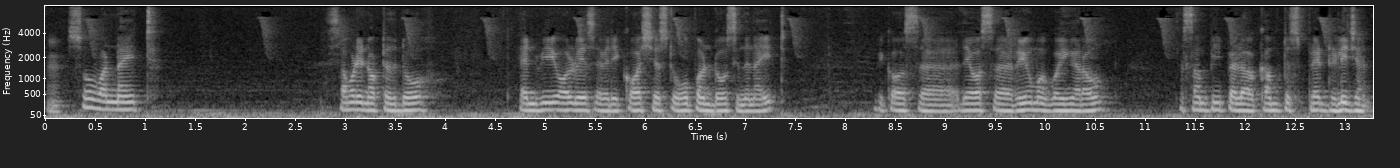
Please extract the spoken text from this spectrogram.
Hmm. So one night, somebody knocked at the door, and we always are very cautious to open doors in the night because uh, there was a rumor going around. Some people have come to spread religion,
